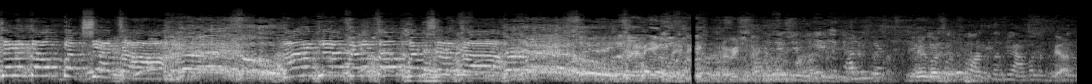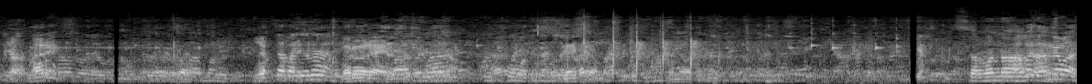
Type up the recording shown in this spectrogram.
जनता पक्षाचा. भारतीय जनता पक्षाचा. एक एक प्रवेश बरोबर आहे. जय श्रीराम. सर्वांना धन्यवाद.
